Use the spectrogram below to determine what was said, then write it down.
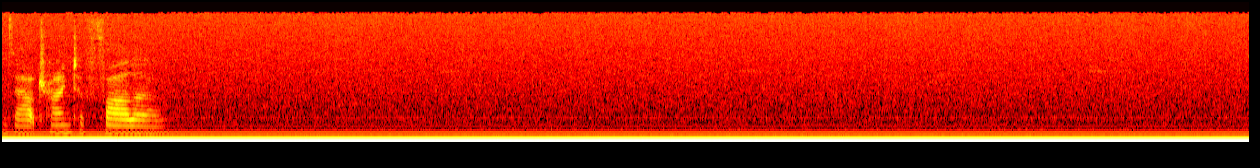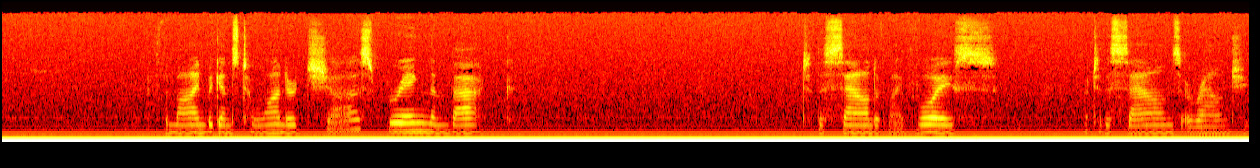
without trying to follow. If to wander, just bring them back to the sound of my voice or to the sounds around you.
